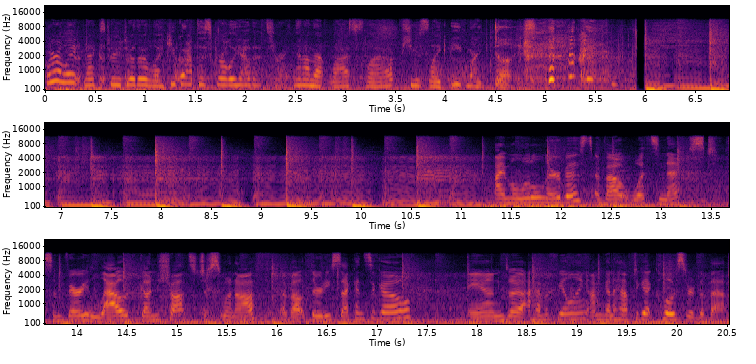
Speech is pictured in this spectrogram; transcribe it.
we were like next to each other, like, you got this girl, yeah, that's right. And then on that last lap, she's like, eat my dust. I'm a little nervous about what's next. Some very loud gunshots just went off about 30 seconds ago, and uh, I have a feeling I'm gonna have to get closer to them.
